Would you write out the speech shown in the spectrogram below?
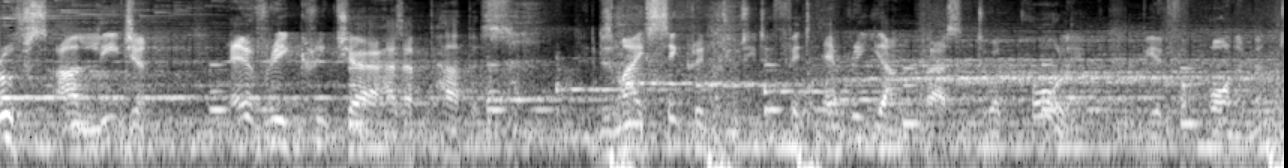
proofs are legion. Every creature has a purpose. It is my sacred duty to fit every young person to a calling, be it for ornament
